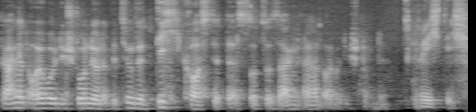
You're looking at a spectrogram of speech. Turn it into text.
300 Euro die Stunde oder beziehungsweise dich kostet das sozusagen 300 Euro die Stunde. Richtig.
